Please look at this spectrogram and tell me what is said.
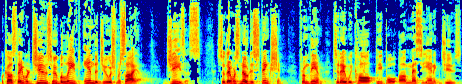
because they were Jews who believed in the Jewish Messiah, Jesus. So there was no distinction from them. Today, we call people uh, Messianic Jews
